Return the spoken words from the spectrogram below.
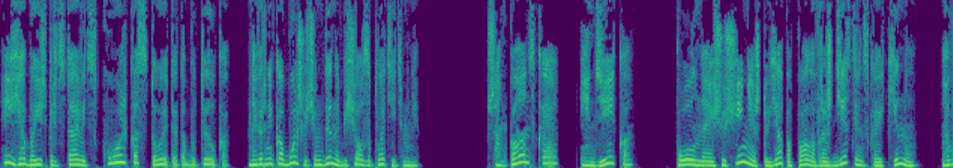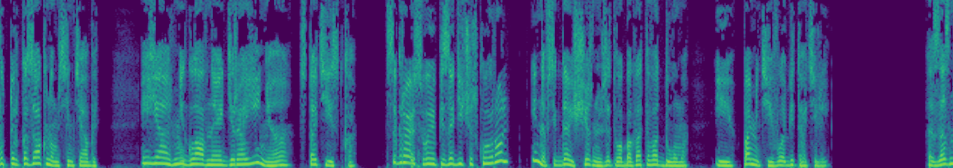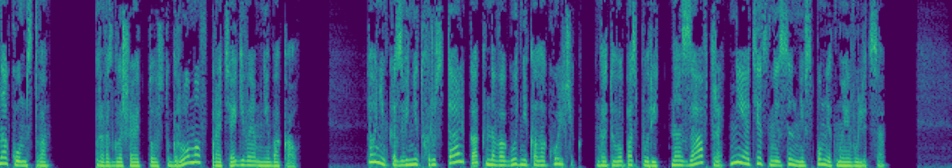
и я боюсь представить, сколько стоит эта бутылка. Наверняка больше, чем Дэн обещал заплатить мне. Шампанское, индейка. Полное ощущение, что я попала в рождественское кино. А вот только за окном сентябрь. И я не главная героиня, а статистка. Сыграю свою эпизодическую роль и навсегда исчезну из этого богатого дома, и памяти его обитателей. «За знакомство», — провозглашает тост Громов, протягивая мне бокал. Тоненько звенит хрусталь, как новогодний колокольчик. Готова поспорить, на завтра ни отец, ни сын не вспомнят моего лица.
